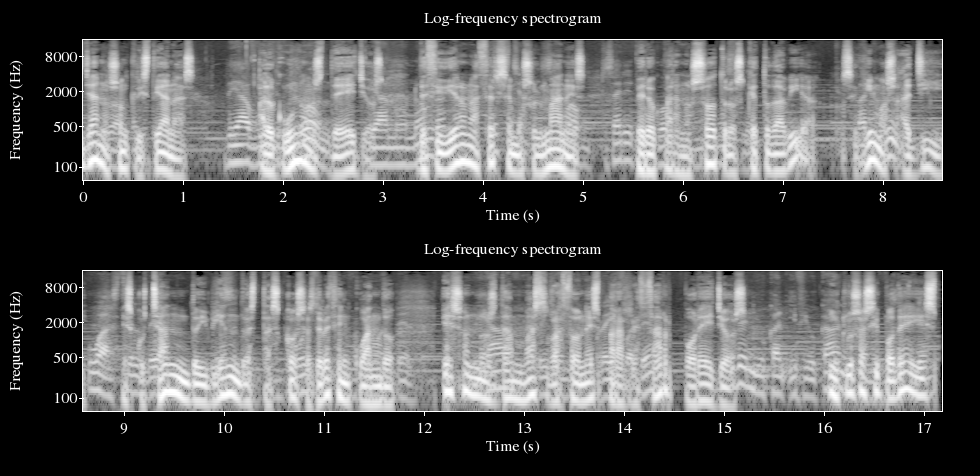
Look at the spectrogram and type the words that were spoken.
Ya no son cristianas. Algunos de ellos decidieron hacerse musulmanes, pero para nosotros que todavía seguimos allí escuchando y viendo estas cosas de vez en cuando, eso nos da más razones para rezar por ellos. Incluso si podéis,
